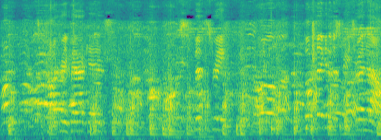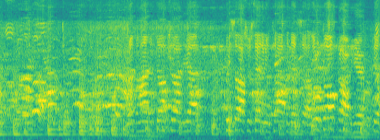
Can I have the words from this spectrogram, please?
concrete barricades, Fifth Street. So, folks taking to the streets right now. Right behind the dump truck, we got police officers standing on top of this uh, little golf cart here for field.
